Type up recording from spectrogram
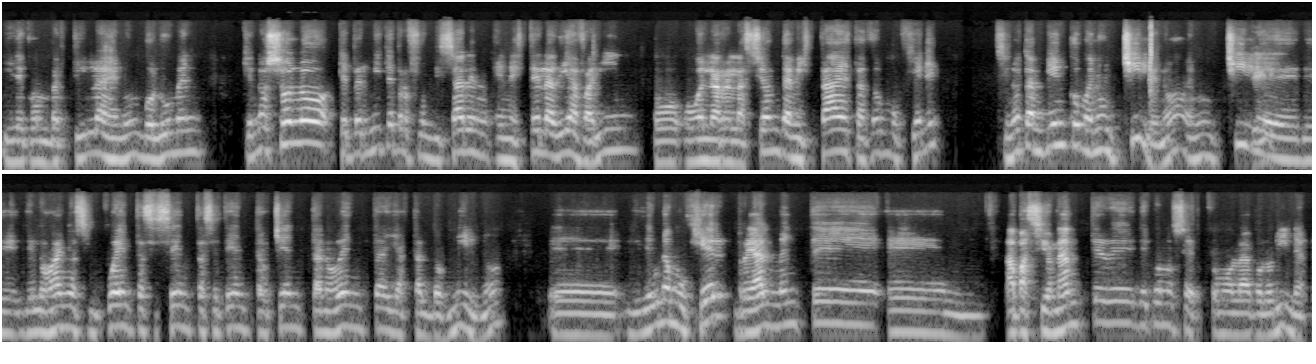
y de convertirlas en un volumen que no solo te permite profundizar en, en Estela Díaz Barín o, o, en la relación de amistad de estas dos mujeres, sino también como en un Chile, ¿no? En un Chile de, de, los años 50, 60, 70, 80, 90 y hasta el 2000, ¿no? Eh, y de una mujer realmente eh, apasionante de, de, conocer, como la Colorina.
